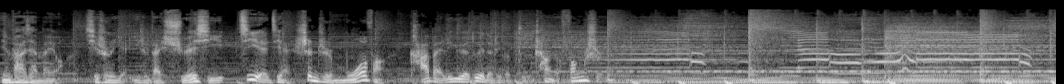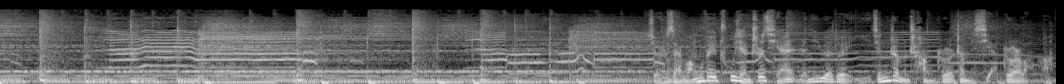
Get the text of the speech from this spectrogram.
您发现没有？其实也一直在学习、借鉴，甚至模仿卡百利乐队的这个主唱的方式。就是在王菲出现之前，人家乐队已经这么唱歌、这么写歌了啊！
